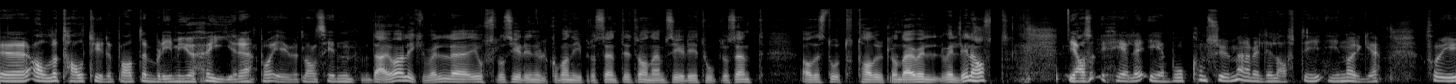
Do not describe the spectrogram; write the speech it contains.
Eh, alle tall tyder på at det blir mye høyere på EU-utlånssiden. Det er jo allikevel, I Oslo sier de 0,9% i Trondheim sier de 2% av det totale utlånet. Det er jo veld, veldig lavt? Ja, altså, Hele e-bokkonsumet er veldig lavt i, i Norge. For i,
